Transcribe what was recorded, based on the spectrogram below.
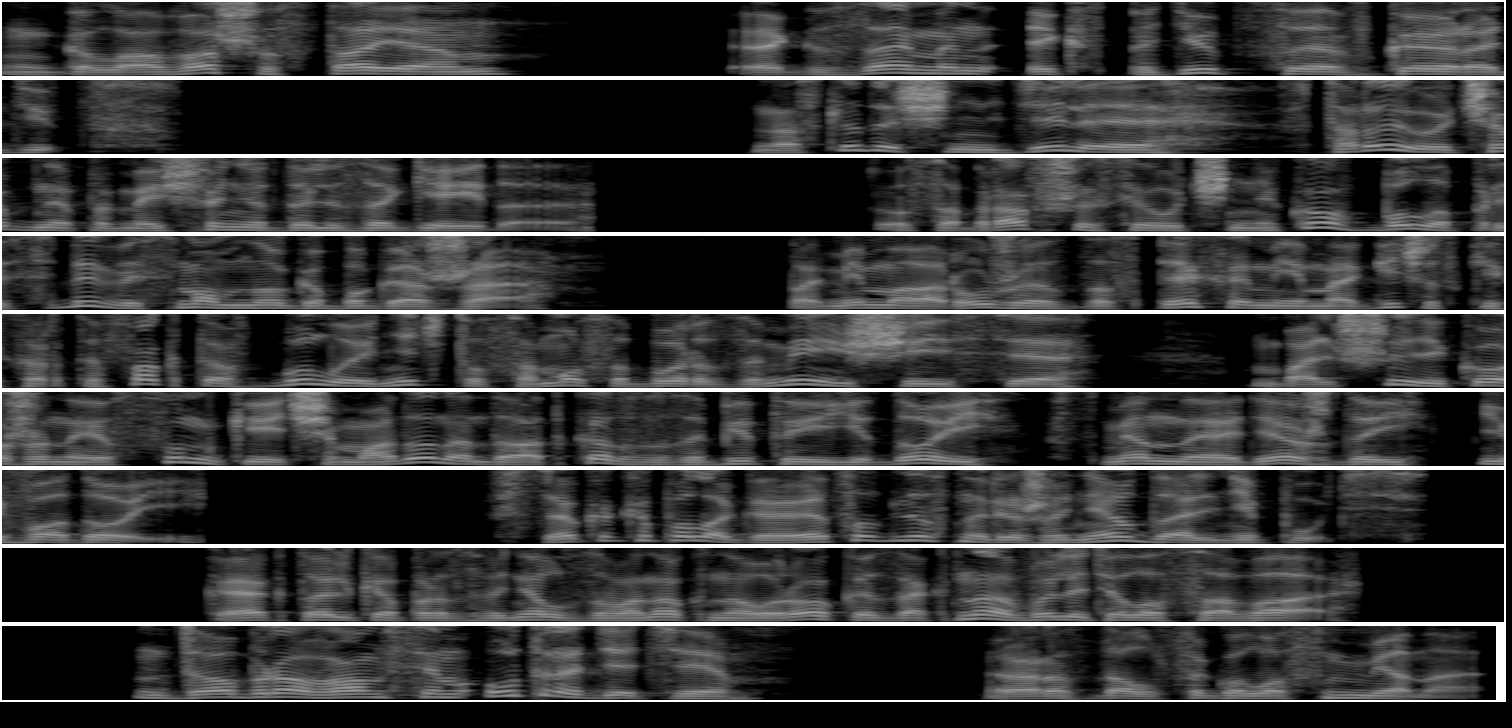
Глава 6. Экзамен экспедиция в Гайрадит. На следующей неделе второе учебное помещение Дельзагейда. У собравшихся учеников было при себе весьма много багажа. Помимо оружия с доспехами и магических артефактов было и нечто само собой разумеющееся, большие кожаные сумки и чемоданы до отказа забитые едой, сменной одеждой и водой. Всё как и полагается для снаряжения в дальний путь. Как только прозвенел звонок на урок, из окна вылетела сова. «Доброго вам всем утра, дети!» — раздался голос Мена.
